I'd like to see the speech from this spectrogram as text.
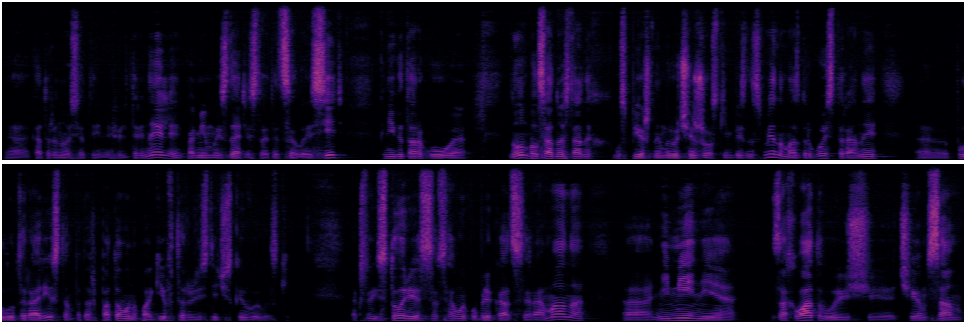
которые носят имя Фильтринелли. Помимо издательства, это целая сеть книготорговая. Но он был, с одной стороны, успешным и очень жестким бизнесменом, а с другой стороны, э, полутеррористом, потому что потом он погиб в террористической вылазке. Так что история самой публикации романа э, не менее захватывающая, чем сам,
